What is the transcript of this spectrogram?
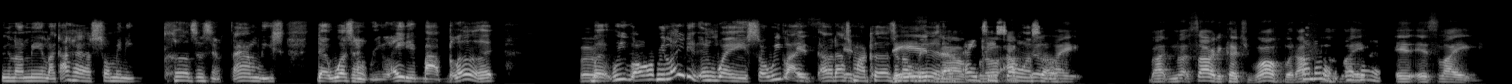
You know what I mean? Like I had so many cousins and families that wasn't related by blood, But, but we all related in ways. So we like, oh, that's my cousin over dead here. now, Auntie so I and feel so. like, but not, sorry to cut you off, but I No, no, feel no, go like it, it's like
